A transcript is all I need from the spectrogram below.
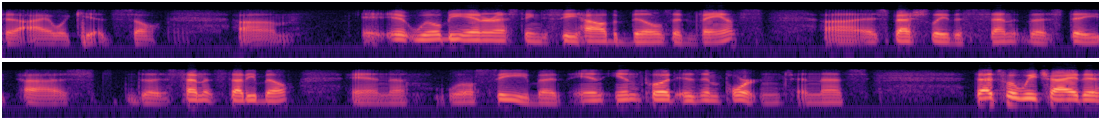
to Iowa kids. So. Um, it, will be interesting to see how the bills advance, uh, especially the Senate, the state, uh, the Senate study bill, and uh, we'll see. But in, input is important, and that's that's what we try to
